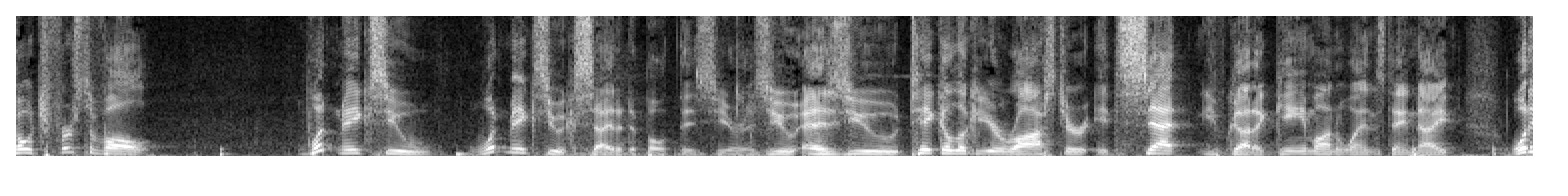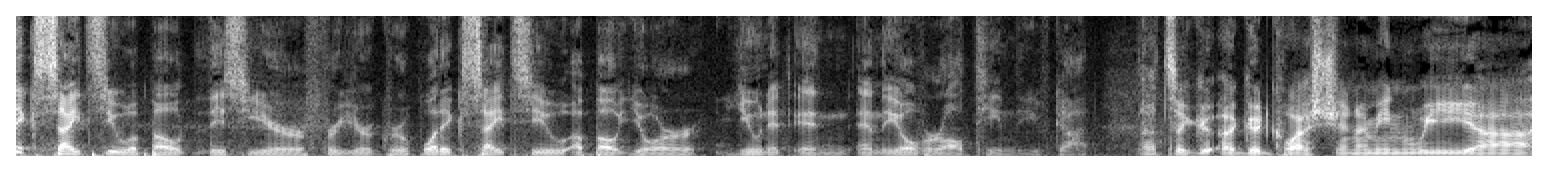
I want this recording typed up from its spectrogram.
Coach, first of all, what makes you what makes you excited about this year? As you as you take a look at your roster, it's set. You've got a game on Wednesday night. What excites you about this year for your group? What excites you about your unit and and the overall team that you've got? That's a, a good question. I mean, we uh,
